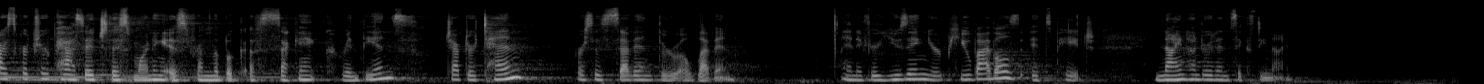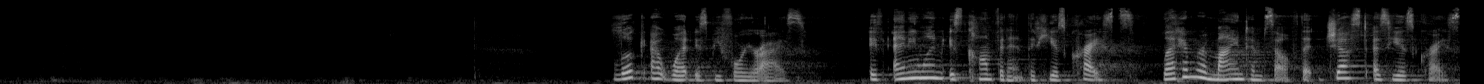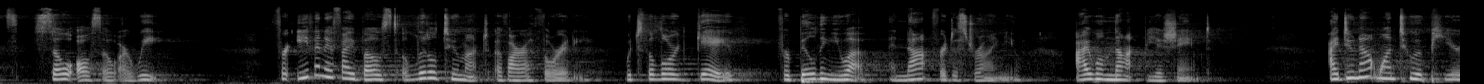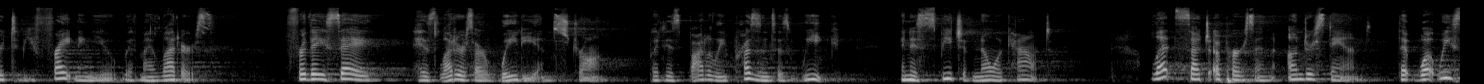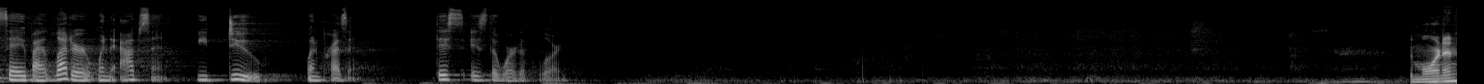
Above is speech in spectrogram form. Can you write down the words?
Our scripture passage this morning is from the book of Second Corinthians, chapter 10, verses 7 through 11. And if you're using your Pew Bibles, it's page 969. Look at what is before your eyes. If anyone is confident that he is Christ's, let him remind himself that just as he is Christ's, so also are we. For even if I boast a little too much of our authority, which the Lord gave for building you up and not for destroying you, I will not be ashamed. I do not want to appear to be frightening you with my letters, for they say, His letters are weighty and strong, but his bodily presence is weak, and his speech of no account. Let such a person understand that what we say by letter when absent, we do when present. This is the word of the Lord. Good morning.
